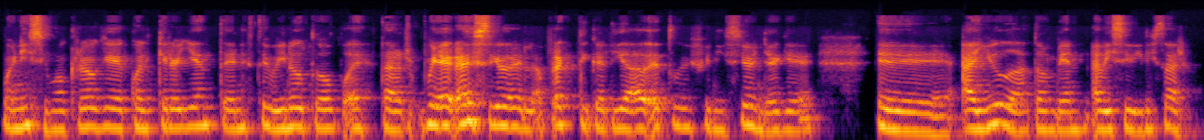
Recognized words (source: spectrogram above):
Buenísimo, creo que cualquier oyente en este minuto puede estar muy agradecido de la practicalidad de tu definición, ya que eh, ayuda también a visibilizar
